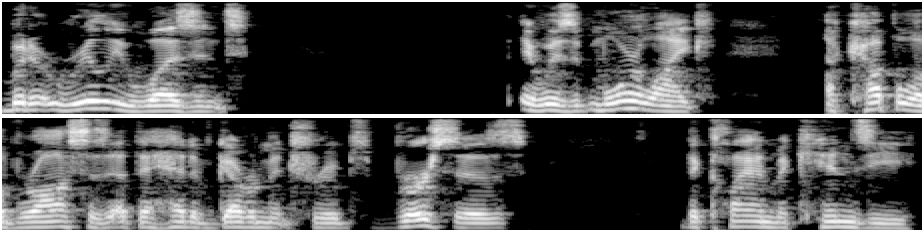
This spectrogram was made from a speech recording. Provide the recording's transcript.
but it really wasn't. It was more like a couple of Rosses at the head of government troops versus the Clan Mackenzie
